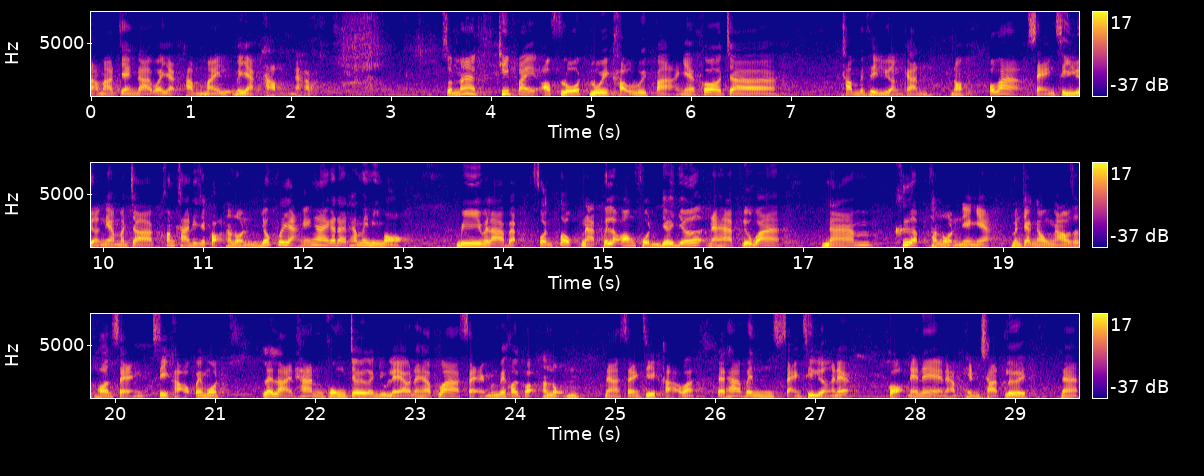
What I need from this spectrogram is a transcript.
สามารถแจ้งได้ว่าอยากทำไหมหรือไม่อยากทำนะครับ ส่วนมากที่ไปออฟโรดลุยเขาลุยป่าเงี้ยก็จะทำเป็นสีเหลืองกันเนาะเพราะว่าแสงสีเหลืองเนี่ยมันจะค่อนข้างที่จะเกาะถนน ยกตัวอย่างง่ายๆก็ได้ถ้าไม่มีหมอกมีเวลาแบบฝนตกหนักเป็นละอองฝนเยอะๆนะครับหรือว่าน้ำเคลือบถนนอย่างเงี้ยมันจะเงาเงาๆสะท้อนแสงสีขาวไปหมดหลายๆท่านคงเจอกันอยู่แล้วนะครับ ว่าแสงมันไม่ค่อยเกาะถนนนะแสงสีขาวอะแต่ถ้าเป็นแสงสีเหลืองอันเนี้ยเกาะแน่ๆนะครับเห็นชัดเลยนะ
